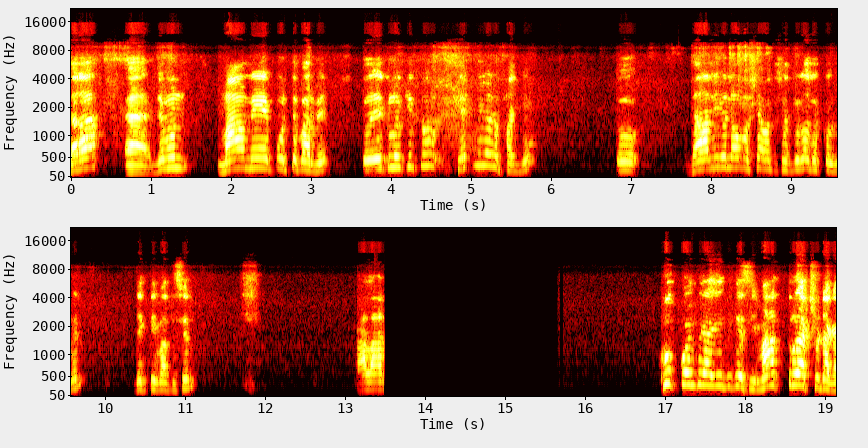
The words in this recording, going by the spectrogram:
যারা যেমন মা মেয়ে পড়তে পারবে তো এগুলো কিন্তু সেট মিলানো থাকবে। তো যারা নেবেন অবশ্যই আমাদের সাথে যোগাযোগ করবেন। দেখতেই পাচ্ছেন। কালার খুব কম প্রাইসে দিতেছি, মাত্র একশো টাকা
